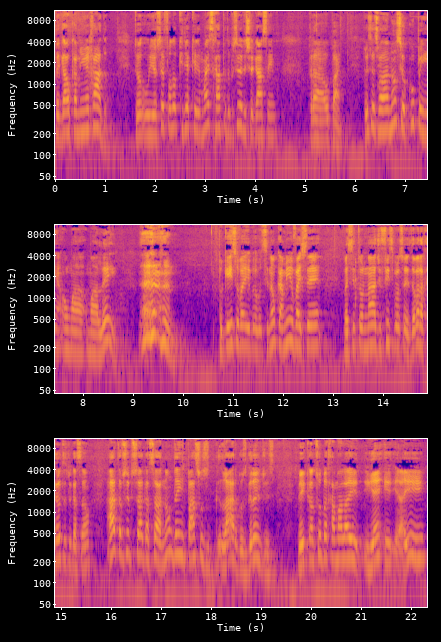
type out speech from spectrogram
pegar o caminho errado. Então o Yosef falou que queria que o mais rápido possível eles chegassem para o pai. Por isso eles falaram, não se ocupem uma, uma lei, porque isso vai, senão o caminho vai ser vai se tornar difícil para vocês. Dava outra explicação. Ah, tá você precisa gastar, não deem passos largos, grandes. E aí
